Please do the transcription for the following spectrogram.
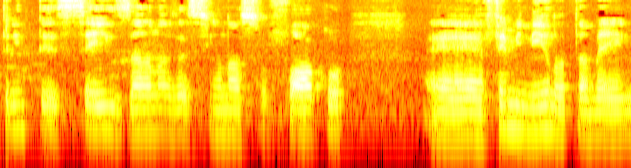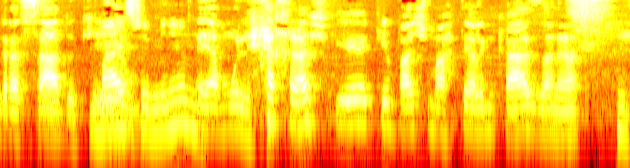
36 anos assim o nosso foco é, feminino também, engraçado. Que Mais feminino? É, a mulher acho que, que bate martelo em casa, né?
